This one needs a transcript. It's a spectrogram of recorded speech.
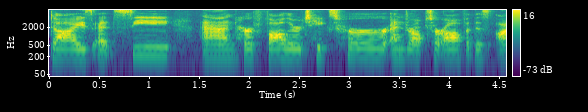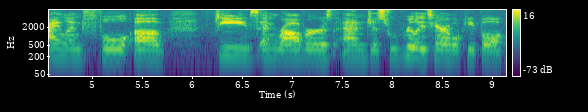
dies at sea and her father takes her and drops her off at this island full of thieves and robbers and just really terrible people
